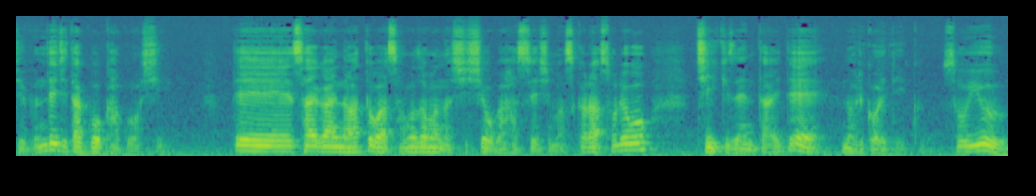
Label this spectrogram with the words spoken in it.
自分で自宅を確保しで災害の後はさまざまな支障が発生しますからそれを地域全体で乗り越えていく。そういう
